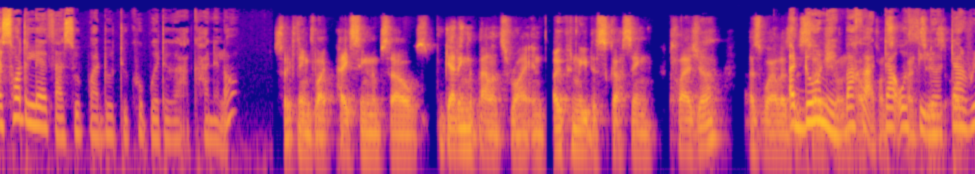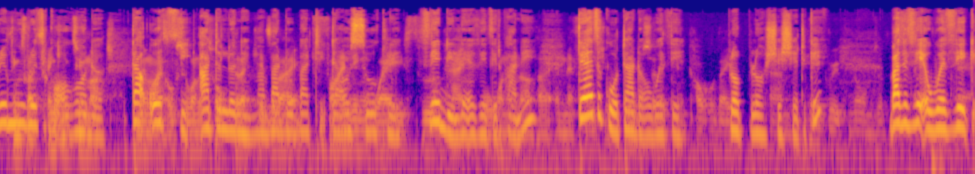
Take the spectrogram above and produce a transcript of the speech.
a so de le sa su pa do tu khu pwe ta kha ne lo So things like pacing themselves, getting the balance right, and openly discussing pleasure as well as the social adoni and ba health kha ta o ti lo consequences ta of re mu things ri like ko drinking too go do much. ta And then o I also ti want to talk adalo to ne their ma kids ba do about ba ti ta o finding su kli ways to se di look le out ge for ti one pha ne another in their te friendship ko ta groups do so we they ti can cultivate, plop plop um, she she peer ki group norms of ဘာတိအဝဲသိက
